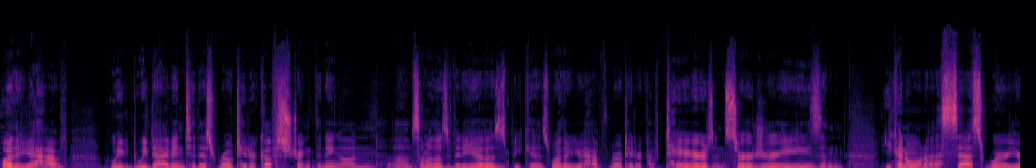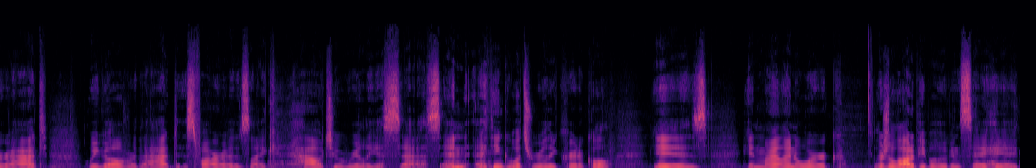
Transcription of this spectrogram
whether you have we, we dive into this rotator cuff strengthening on um, some of those videos because whether you have rotator cuff tears and surgeries and you kind of want to assess where you're at, we go over that as far as like how to really assess. And I think what's really critical is in my line of work, there's a lot of people who can say, hey,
